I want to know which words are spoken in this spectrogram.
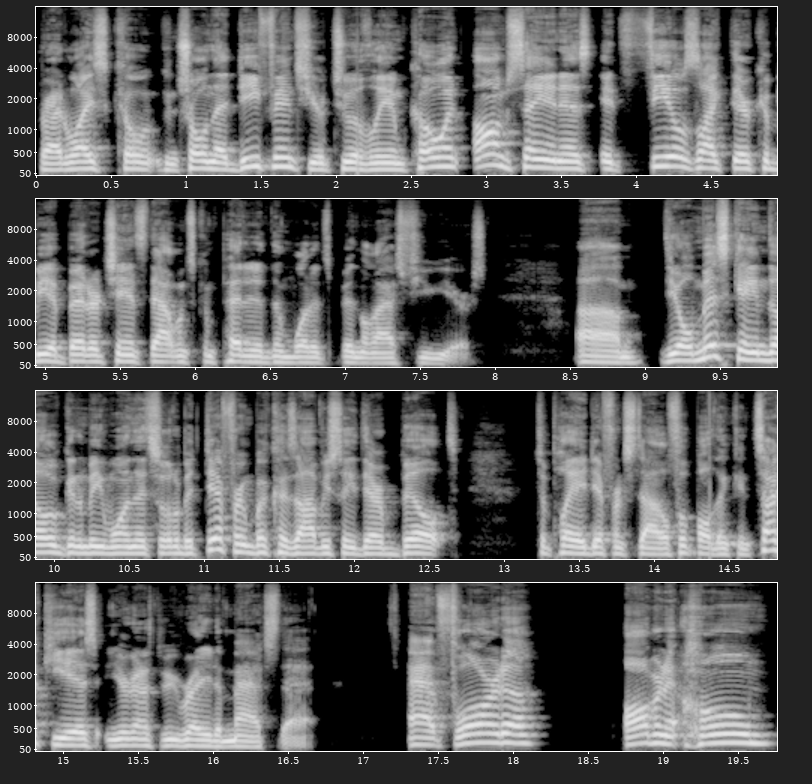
Brad Weiss co- controlling that defense. Year two of Liam Coen. All I'm saying is it feels like there could be a better chance that one's competitive than what it's been the last few years. Um, the Ole Miss game, though, going to be one that's a little bit different because obviously they're built to play a different style of football than Kentucky is. And you're going to have to be ready to match that. At Florida, Auburn at home,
